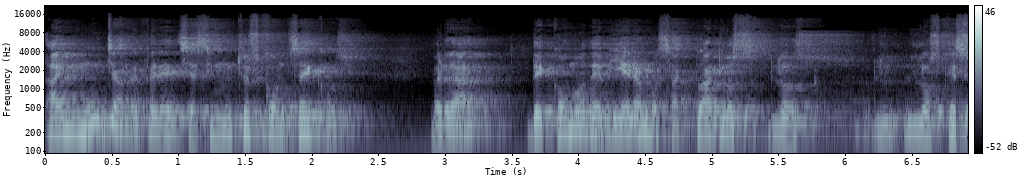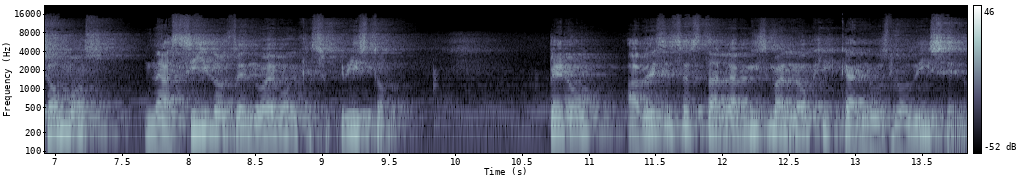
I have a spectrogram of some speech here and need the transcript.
hay muchas referencias y muchos consejos, ¿verdad? De cómo debiéramos actuar los, los, los que somos nacidos de nuevo en Jesucristo. Pero a veces hasta la misma lógica nos lo dice.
